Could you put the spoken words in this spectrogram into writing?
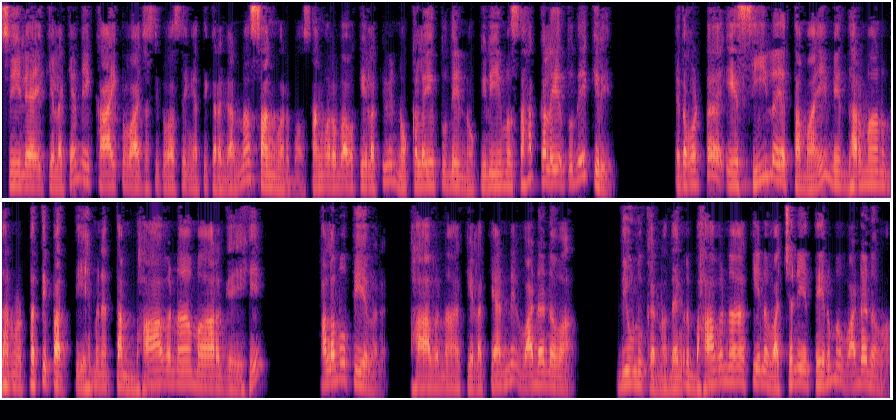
සීලයයි කියලා කියන්නේ කායික වාචසික වශයෙන් ඇති කරගන්නා සංවර බව. සංවර බව කියලා කිව්වේ නොකල යුතු දේ නොකිරීම සහ කල යුතු දේ කිරීම. එතකොට ඒ සීලය තමයි මේ ධර්මානුධර්ම ප්‍රතිපත්තිය. එහෙම නැත්නම් භාවනා මාර්ගයේ පළමු පියවර. භාවනා කියලා කියන්නේ වඩනවා, දියුණු කරනවා. දැන් භාවනා කියන වචනේ තේරුම වඩනවා,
